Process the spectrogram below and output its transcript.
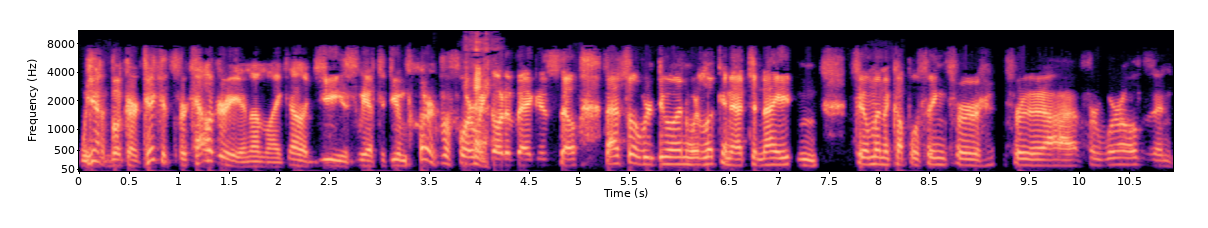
"We got to book our tickets for Calgary," and I'm like, "Oh, geez, we have to do more before we go to Vegas." So that's what we're doing. We're looking at tonight and filming a couple of things for for uh, for Worlds, and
